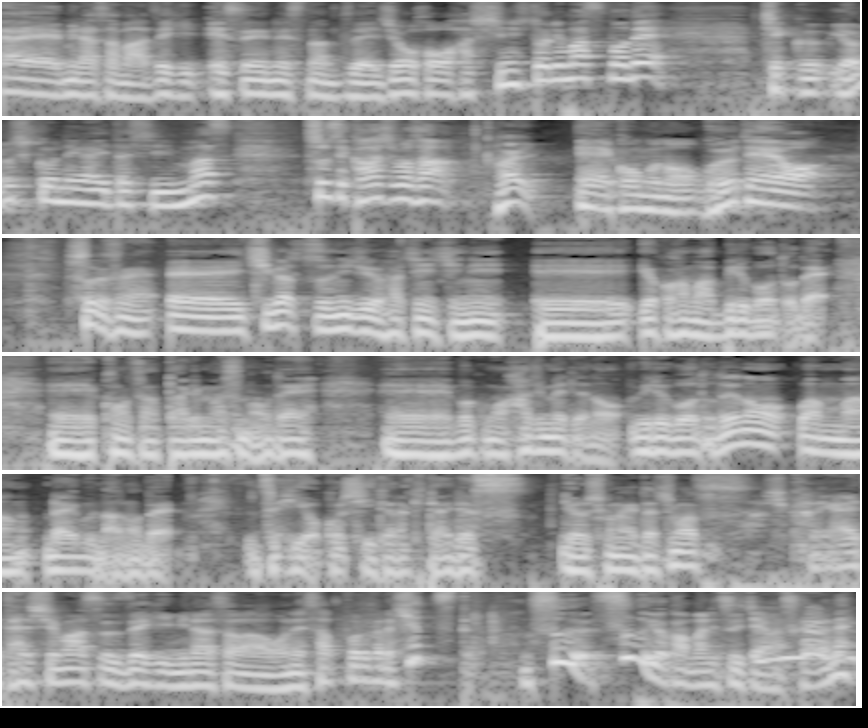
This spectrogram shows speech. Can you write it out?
えー、皆様ぜひ SNS などで情報を発信しておりますので、チェックよろしくお願いいたします。そして川島さん。はい。えー、今後のご予定をそうですね、えー、1月28日に、えー、横浜ビルボードで、えー、コンサートありますので、えー、僕も初めてのビルボードでのワンマンライブなので、ぜひお越しいただきたいです。よろしくお願いいたします。よろしくお願いいたします。ぜひ皆様もね、札幌からヒュッつって、すぐ、すぐ横浜に着いちゃいますからね。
